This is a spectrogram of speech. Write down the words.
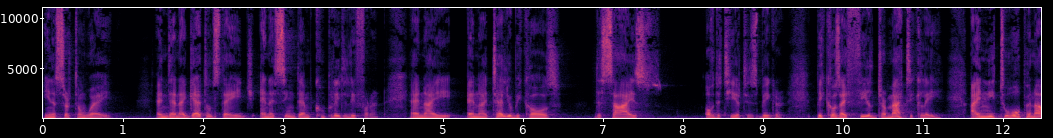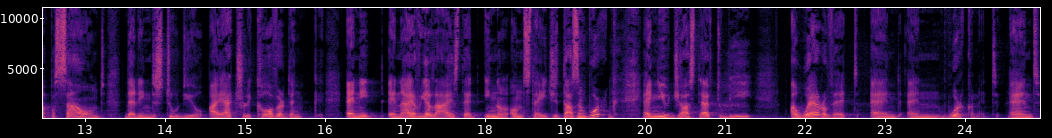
in a certain way and then I get on stage and I sing them completely different. And I and I tell you because the size of the theater is bigger. Because I feel dramatically I need to open up a sound that in the studio I actually covered and and it and I realized that in on stage it doesn't work. And you just have to be aware of it and and work on it. And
